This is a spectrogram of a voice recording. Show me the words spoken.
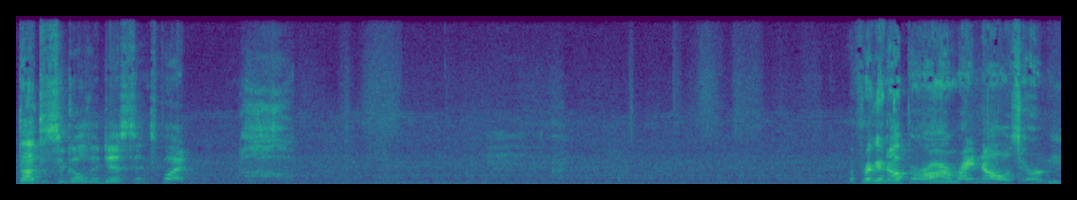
Thought this would go the distance, but... My friggin' upper arm right now is hurting.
